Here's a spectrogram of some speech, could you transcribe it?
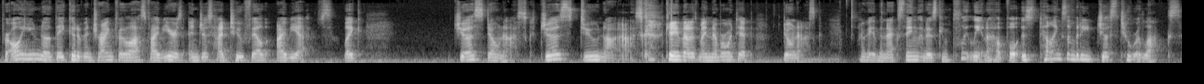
For all you know, they could have been trying for the last five years and just had two failed IVFs. Like, just don't ask. Just do not ask. Okay, that is my number one tip. Don't ask. Okay, the next thing that is completely unhelpful is telling somebody just to relax.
